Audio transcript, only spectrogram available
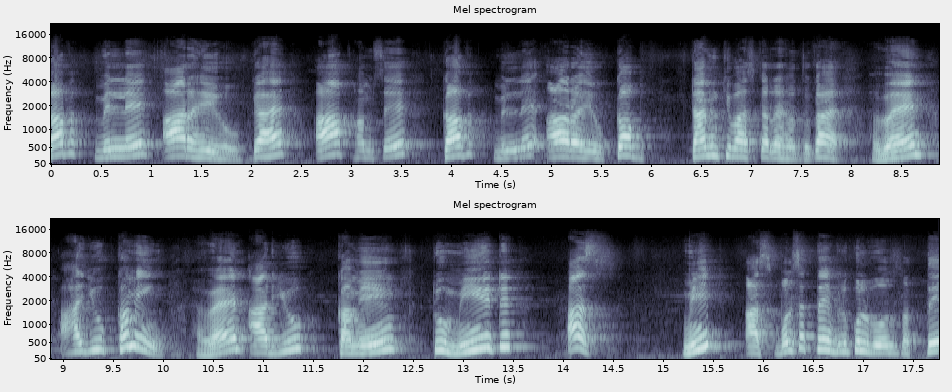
कब मिलने आ रहे हो? क्या है? आप हमसे कब मिलने आ रहे हो? कब? टाइमिंग की बात कर रहे हो तो क्या है? When are you coming when are you coming to meet us meet us बोल सकते हैं, बिल्कुल बोल सकते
